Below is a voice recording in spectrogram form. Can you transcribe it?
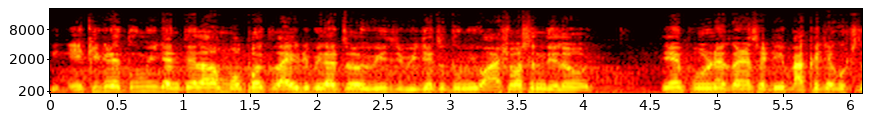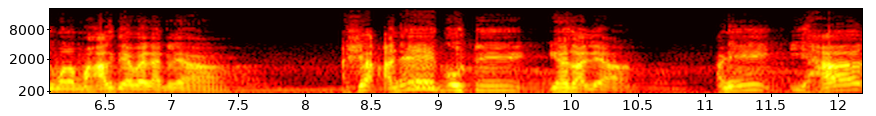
की एकीकडे तुम्ही जनतेला मोफत लाइट बिलाचं वीज विजेचं तुम्ही आश्वासन दिलं ते पूर्ण करण्यासाठी बाकीच्या गोष्टी तुम्हाला महाग द्याव्या लागल्या. अशा अनेक गोष्टी ह्या झाल्या. आणि ह्या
